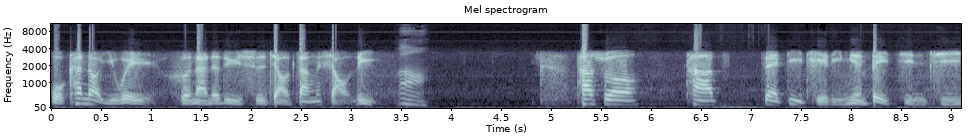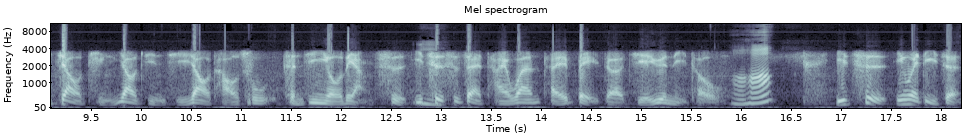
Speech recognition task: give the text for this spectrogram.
我看到一位河南的律师叫张小丽，啊，他说他在地铁里面被紧急叫停，要紧急要逃出，曾经有两次，一次是在台湾台北的捷运里头，一次因为地震，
